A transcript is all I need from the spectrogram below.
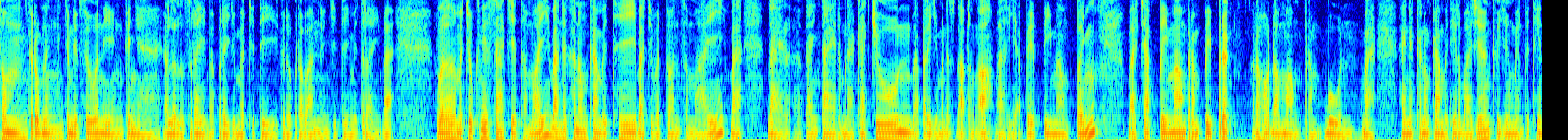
សូមគោរពនឹងជំរាបសួរនាងកញ្ញាអលលស្រីបាទប្រិយមិត្តជាទីគោរពរាប់អាននឹងជាទីមេត្រីបាទវិលមកជួបគ្នាសាជាថ្មីបាទនៅក្នុងកម្មវិធីបាទជីវិតឌွန်សម័យបាទដែលតែងតែដំណើរការជូនបាទប្រិយមិត្តស្ដាប់ទាំងអស់បាទរយៈពេល2ម៉ោងពេញបាទចាប់ពីម៉ោង7ព្រឹក រហូតដល់ម៉ោង9បាទហើយនៅក្នុងកម្មវិធីរបស់យើងគឺយើងមានប្រធាន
